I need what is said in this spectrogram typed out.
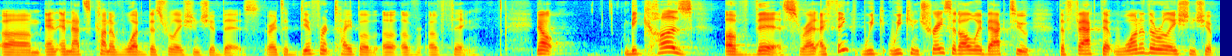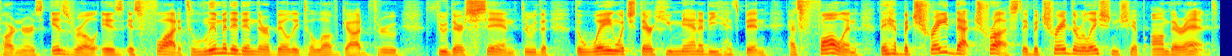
Um, and, and that's kind of what this relationship is, right? It's a different type of, of, of thing. Now, because of this, right, I think we, we can trace it all the way back to the fact that one of the relationship partners, Israel, is, is flawed. It's limited in their ability to love God through, through their sin, through the, the way in which their humanity has been has fallen. They have betrayed that trust. They betrayed the relationship on their end.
